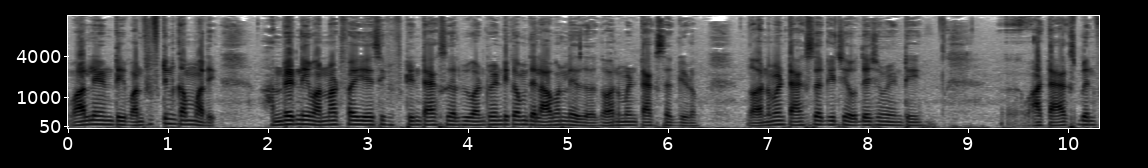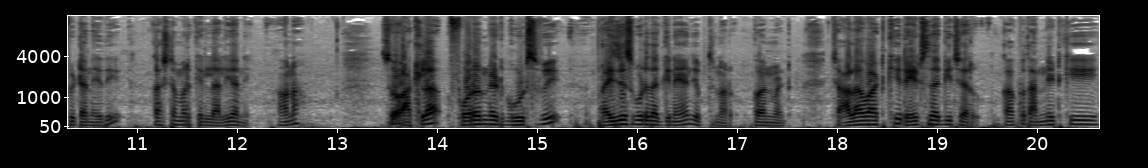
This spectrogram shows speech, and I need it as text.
వాళ్ళు ఏంటి? వన్ ఫిఫ్టీన్కి అమ్మాలి హండ్రెడ్ని వన్ నాట్ ఫైవ్ చేసి ఫిఫ్టీన్ ట్యాక్స్ కలిపి వన్ ట్వంటీకి అమ్మితే లాభం లేదు కదా గవర్నమెంట్ ట్యాక్స్ తగ్గడం గవర్నమెంట్ ట్యాక్స్ తగ్గించే ఉద్దేశం ఏంటి? ఆ ట్యాక్స్ బెనిఫిట్ అనేది కస్టమర్కి వెళ్ళాలి అని. అవునా? సో అట్లా ఫోర్ హండ్రెడ్ గూడ్స్వి ప్రైజెస్ కూడా తగ్గినాయని చెప్తున్నారు గవర్నమెంట్. చాలా వాటికి రేట్స్ తగ్గించారు. కాకపోతే అన్నిటికీ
